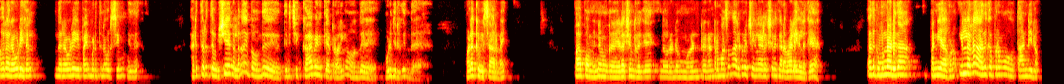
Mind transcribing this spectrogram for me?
முதல்ல ரவுடிகள் இந்த ரவுடி பயன்படுத்தின ஒரு சிம் இது. அடுத்தடுத்த விஷயங்கள்ல தான் இப்போ வந்து திருச்சி காவேரி தேட்டர் வரைக்கும் வந்து முடிஞ்சிருக்கு இந்த வழக்கு விசாரணை. பார்ப்போம் இன்னும் எலெக்ஷன் இருக்கு இன்னும் ரெண்டு ரெண்டு ரெண்டரை மாசம் தான் இருக்குன்னு வச்சுங்களேன் எலெக்ஷனுக்கான வேலைகளுக்கு அதுக்கு முன்னாடி தான் பண்ணி ஆகணும் இல்லைன்னா அதுக்கப்புறமும் தாண்டிடும்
